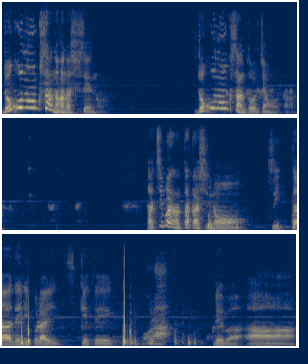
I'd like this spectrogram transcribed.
どこの奥さんの話してんの？どこの奥さんとおりちゃんおった立花隆のツイッターでリプライつけてほら。くれば、ああ、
